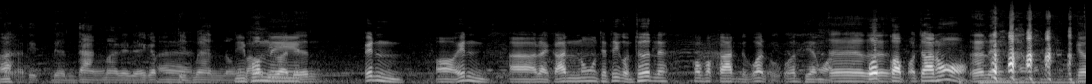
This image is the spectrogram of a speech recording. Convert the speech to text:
อะสักอาทิตย์เดินทางมาเรื่อยๆครับเออทีมงานน้องนี่เบาผมที่ว่านี่เดินเป็นอ๋อเห็นอ่ารายการนู้นจะที่ก่อนเทิดเลยเขาประกาศหรือว่าว่าเตียงว่าเออพบกับอาจารย์โฮนั่นเองก็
